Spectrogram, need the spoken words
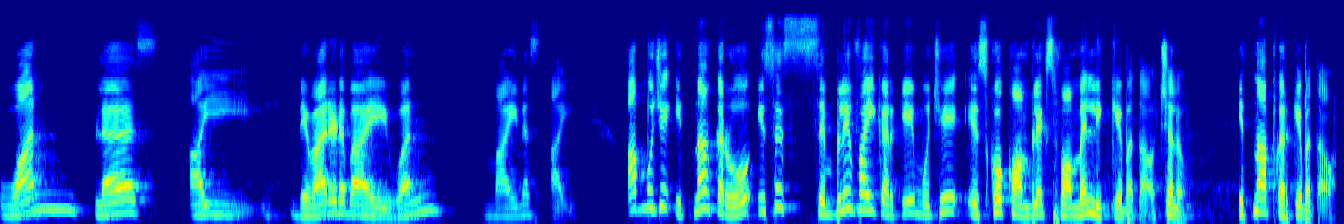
One plus i divided by one minus i. अब मुझे इतना करो इसे सिंप्लीफाई करके मुझे इसको कॉम्प्लेक्स फॉर्म में लिख के बताओ। चलो इतना आप करके बताओ।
